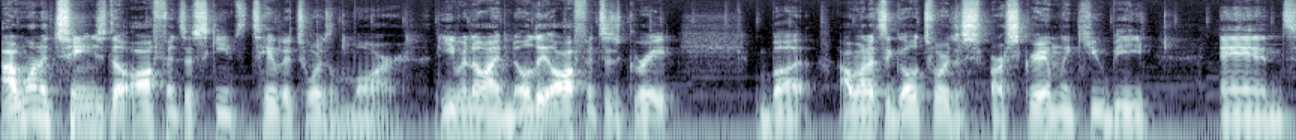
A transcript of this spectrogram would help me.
I want to change the offensive scheme to tailor towards Lamar. Even though I know the offense is great, but I wanted to go towards our scrambling QB and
